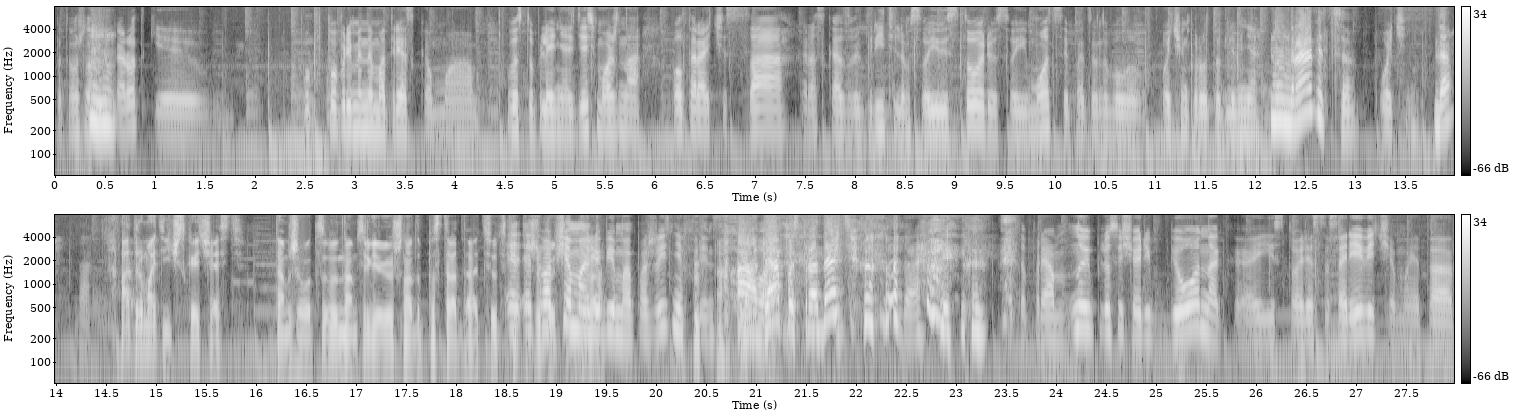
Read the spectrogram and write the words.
потому что наши короткие по, по временным отрезкам а, выступления. А здесь можно полтора часа рассказывать зрителям свою историю, свои эмоции, поэтому это было очень круто для меня. Ну, нравится, Очень. да? А драматическая часть? Там же вот э, нам Сергей говорит, что надо пострадать все-таки. Э, Это, же вообще будет моя дра- любимая по жизни, в принципе. А, да, пострадать? Да. Это прям... Ну и плюс еще ребенок, э, история с цесаревичем, это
